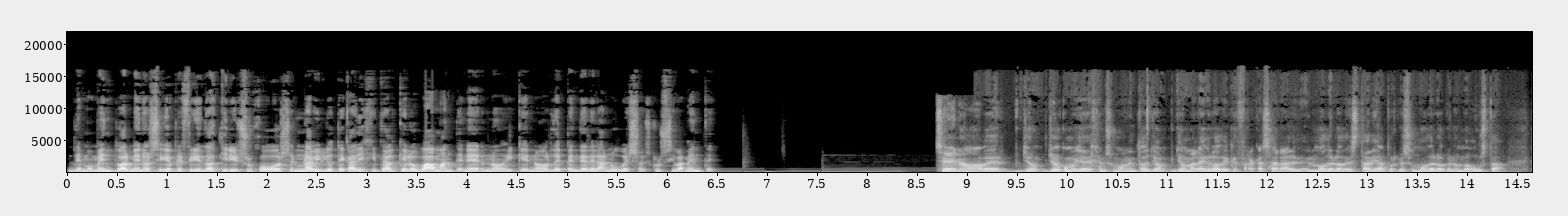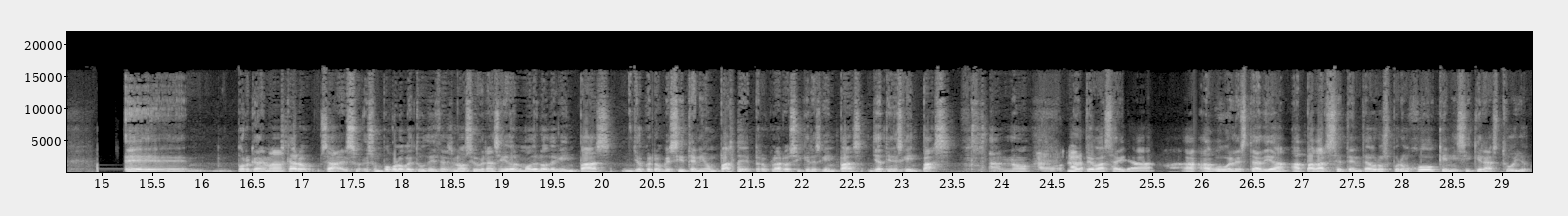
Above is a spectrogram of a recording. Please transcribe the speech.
de momento al menos sigue prefiriendo adquirir sus juegos en una biblioteca digital que lo va a mantener, ¿no? Y que no depende de la nube exclusivamente. Sí, no, a ver, yo, yo como ya dije en su momento, yo, yo me alegro de que fracasara el, el modelo de Stadia porque es un modelo que no me gusta. Eh, porque además, claro, o sea, es, es, un poco lo que tú dices, ¿no? Si hubieran seguido el modelo de Game Pass, yo creo que sí tenía un pase, pero claro, si quieres Game Pass, ya tienes Game Pass. O sea, no, claro, claro. no te vas a ir a, a, a, Google Stadia a pagar 70 euros por un juego que ni siquiera es tuyo.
